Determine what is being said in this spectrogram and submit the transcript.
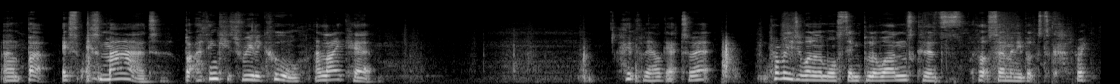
Um, but it's, it's mad, but I think it's really cool. I like it. Hopefully I'll get to it. Probably do one of the more simpler ones because I've got so many books to colour in.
